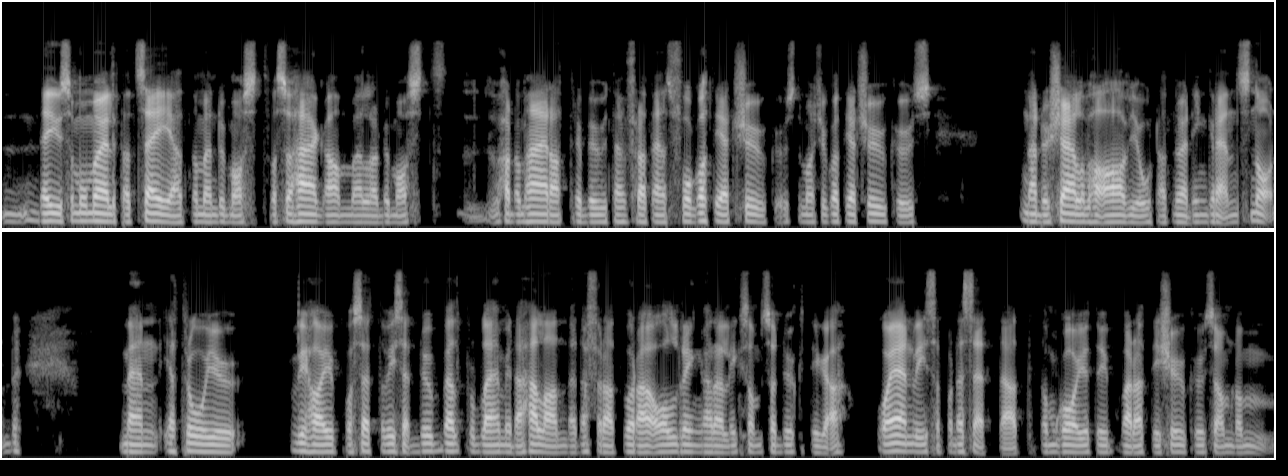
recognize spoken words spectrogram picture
Mm. det är ju som omöjligt att säga att men, du måste vara så här gammal eller du måste ha de här attributen för att ens få gå till ett sjukhus. Du måste ju gå till ett sjukhus när du själv har avgjort att nu är din gräns nådd. Men jag tror ju vi har ju på sätt och vis ett dubbelt problem i det här landet därför att våra åldringar är liksom så duktiga och envisa på det sättet att de går ju typ bara till sjukhus om de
